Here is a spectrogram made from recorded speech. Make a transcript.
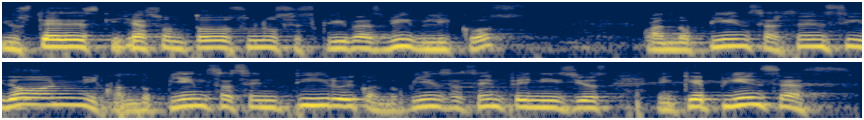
Y ustedes que ya son todos unos escribas bíblicos, cuando piensas en Sidón y cuando piensas en Tiro y cuando piensas en Fenicios, ¿en qué piensas?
